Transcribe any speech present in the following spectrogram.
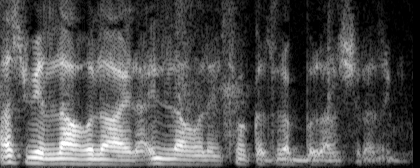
حسبي الله لا اله الا هو عليه توكلت رب العرش العظيم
